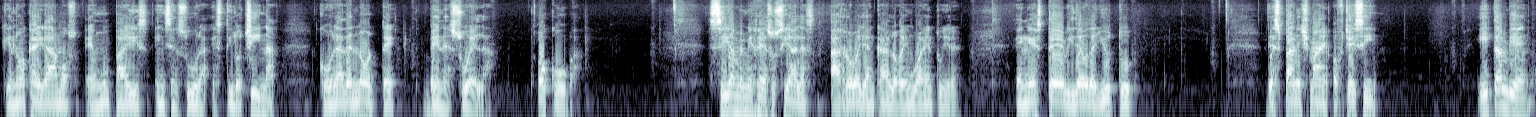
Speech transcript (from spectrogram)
que no caigamos en un país en censura estilo China, Corea del Norte, Venezuela o Cuba. Síganme en mis redes sociales, arroba Giancarlo en Twitter, en este video de YouTube The Spanish Mind of JC. Y también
